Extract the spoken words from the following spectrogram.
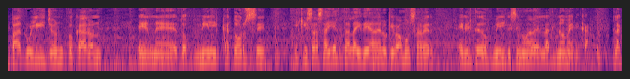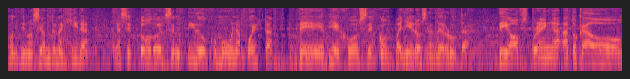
Bad Religion tocaron en 2014 eh, y quizás ahí está la idea de lo que vamos a ver en este 2019 en Latinoamérica. La continuación de una gira que hace todo el sentido como una apuesta de viejos eh, compañeros de ruta. The Offspring ha tocado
